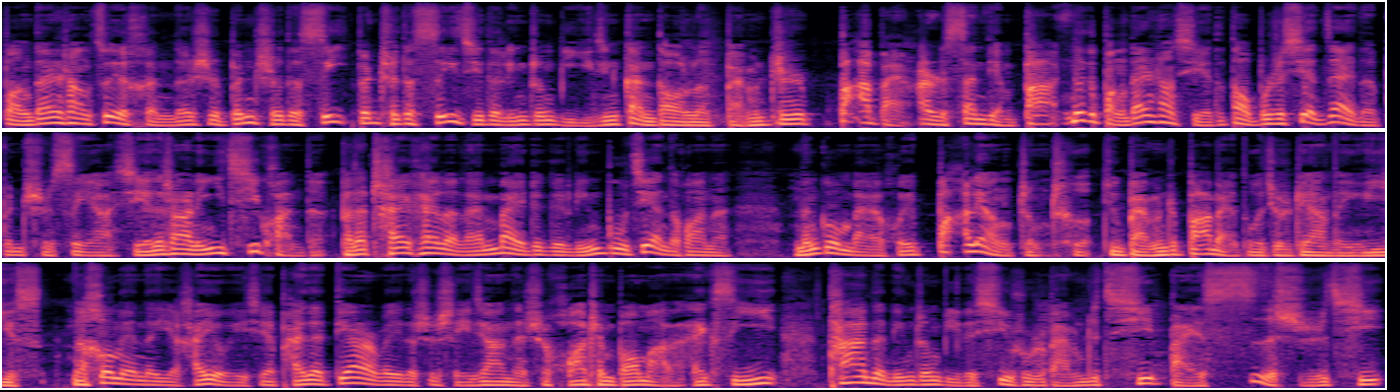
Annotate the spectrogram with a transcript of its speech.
榜单上最狠的是奔驰的 C，奔驰的 C 级的零整比已经干到了百分之八百二十三点八。那个榜单上写的倒不是现在的奔驰 C 啊，写的是二零一七款的。把它拆开了来卖这个零部件的话呢？能够买回八辆整车，就百分之八百多，就是这样的一个意思。那后面呢，也还有一些排在第二位的是谁家呢？是华晨宝马的 X 一，它的零整比的系数是百分之七百四十七。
